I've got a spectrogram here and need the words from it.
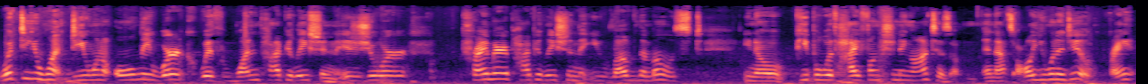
What do you want? Do you want to only work with one population? Is your primary population that you love the most, you know, people with high functioning autism? And that's all you want to do, right?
